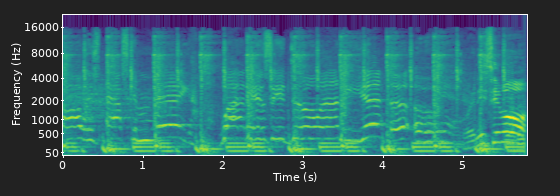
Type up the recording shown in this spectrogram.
always asking me, what is he doing? Buenísimo.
